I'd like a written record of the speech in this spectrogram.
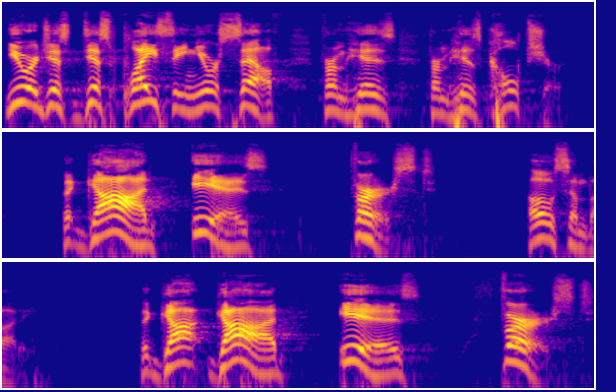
You are just displacing yourself from his, from his culture. But God is first. Hello, somebody. But God, God is first.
